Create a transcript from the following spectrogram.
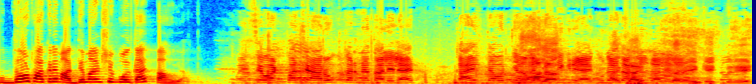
उद्धव ठाकरे माध्यमांशी बोलतात पाहूयात. पैसे वाटपाचे आरोप करण्यात आलेले आहेत. काय त्यावरती प्रतिक्रिया आहे? गुन्हा दाखल झालेला जरा एक एक मिनिट.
